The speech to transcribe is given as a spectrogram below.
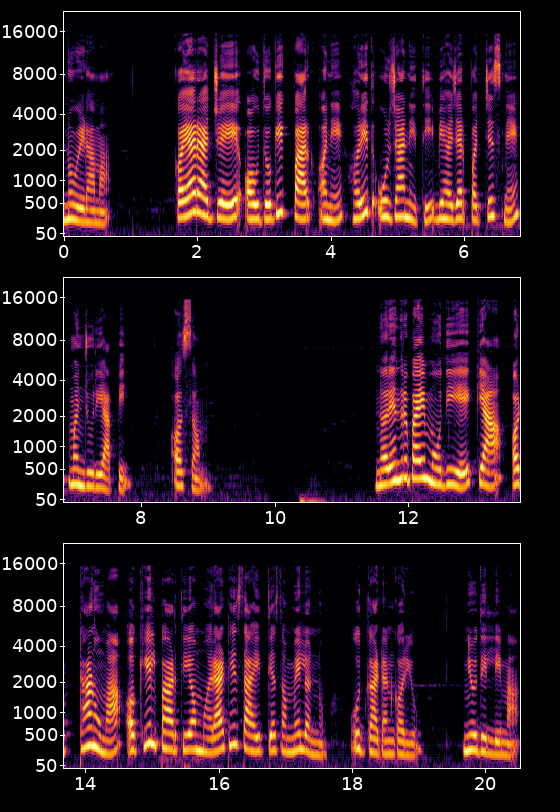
નોઈડામાં કયા રાજ્યએ ઔદ્યોગિક પાર્ક અને હરિત ઊર્જા નીતિ બે હજાર પચીસને મંજૂરી આપી? અસમ. નરેન્દ્રભાઈ મોદીએ ક્યાં અઠ્ઠાણુંમાં અખિલ ભારતીય મરાઠી સાહિત્ય સંમેલનનું ઉદ્ઘાટન કર્યું? ન્યૂ દિલ્હીમાં.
